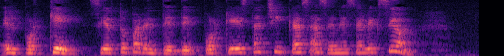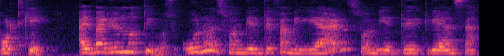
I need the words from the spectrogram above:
el por qué, ¿cierto? Para entender por qué estas chicas hacen esa elección. ¿Por qué? hay varios motivos. Uno es su ambiente familiar, su ambiente de crianza,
